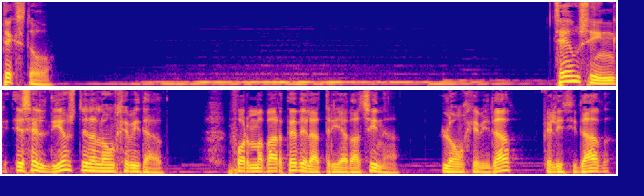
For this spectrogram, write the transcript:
Texto. Cheu es el dios de la longevidad. Forma parte de la tríada china. Longevidad, felicidad,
